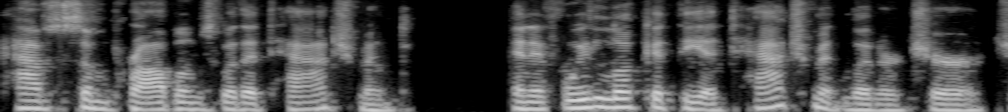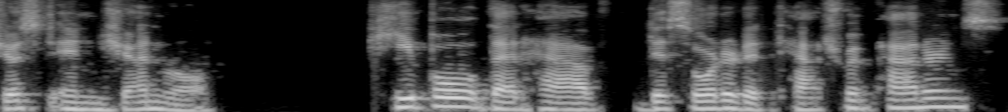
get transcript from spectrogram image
have some problems with attachment. And if we look at the attachment literature just in general, people that have disordered attachment patterns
